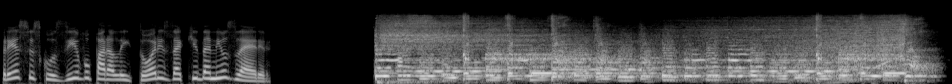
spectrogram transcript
Preço exclusivo para leitores aqui da newsletter. Yeah.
